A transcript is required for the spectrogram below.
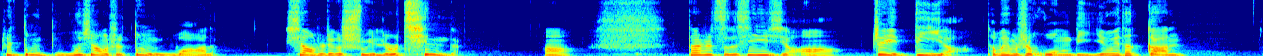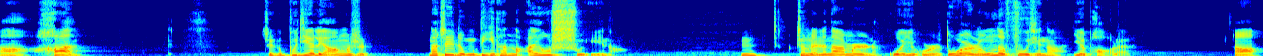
这洞不像是动物挖的，像是这个水流浸的啊。但是仔细一想啊，这地呀，它为什么是荒地？因为它干。啊，旱，这个不结粮食，那这种地它哪有水呢？嗯，正在这纳闷呢。过一会儿，独眼龙的父亲呢也跑来了。啊，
